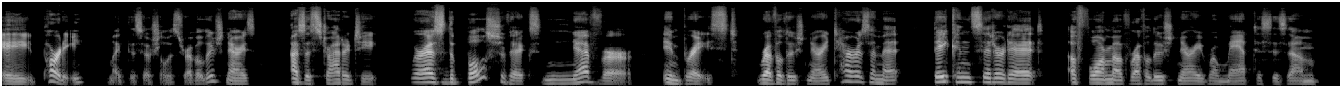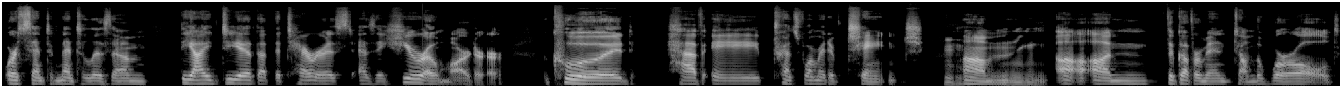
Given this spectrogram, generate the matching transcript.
a party like the Socialist Revolutionaries as a strategy. Whereas the Bolsheviks never embraced revolutionary terrorism, eh, they considered it a form of revolutionary romanticism or sentimentalism. The idea that the terrorist, as a hero martyr, could have a transformative change mm-hmm. um, uh, on the government, on the world.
